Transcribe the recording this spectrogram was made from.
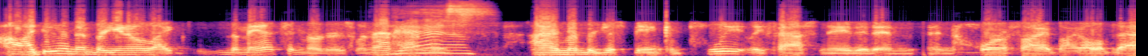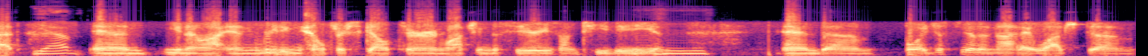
oh, I do remember. You know, like the Manson murders when that Yes. happened. I remember just being completely fascinated and, and horrified by all of that. Yep. And you know, and reading Helter Skelter and watching the series on TV and Mm-hmm. and um, boy, just the other night I watched um,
